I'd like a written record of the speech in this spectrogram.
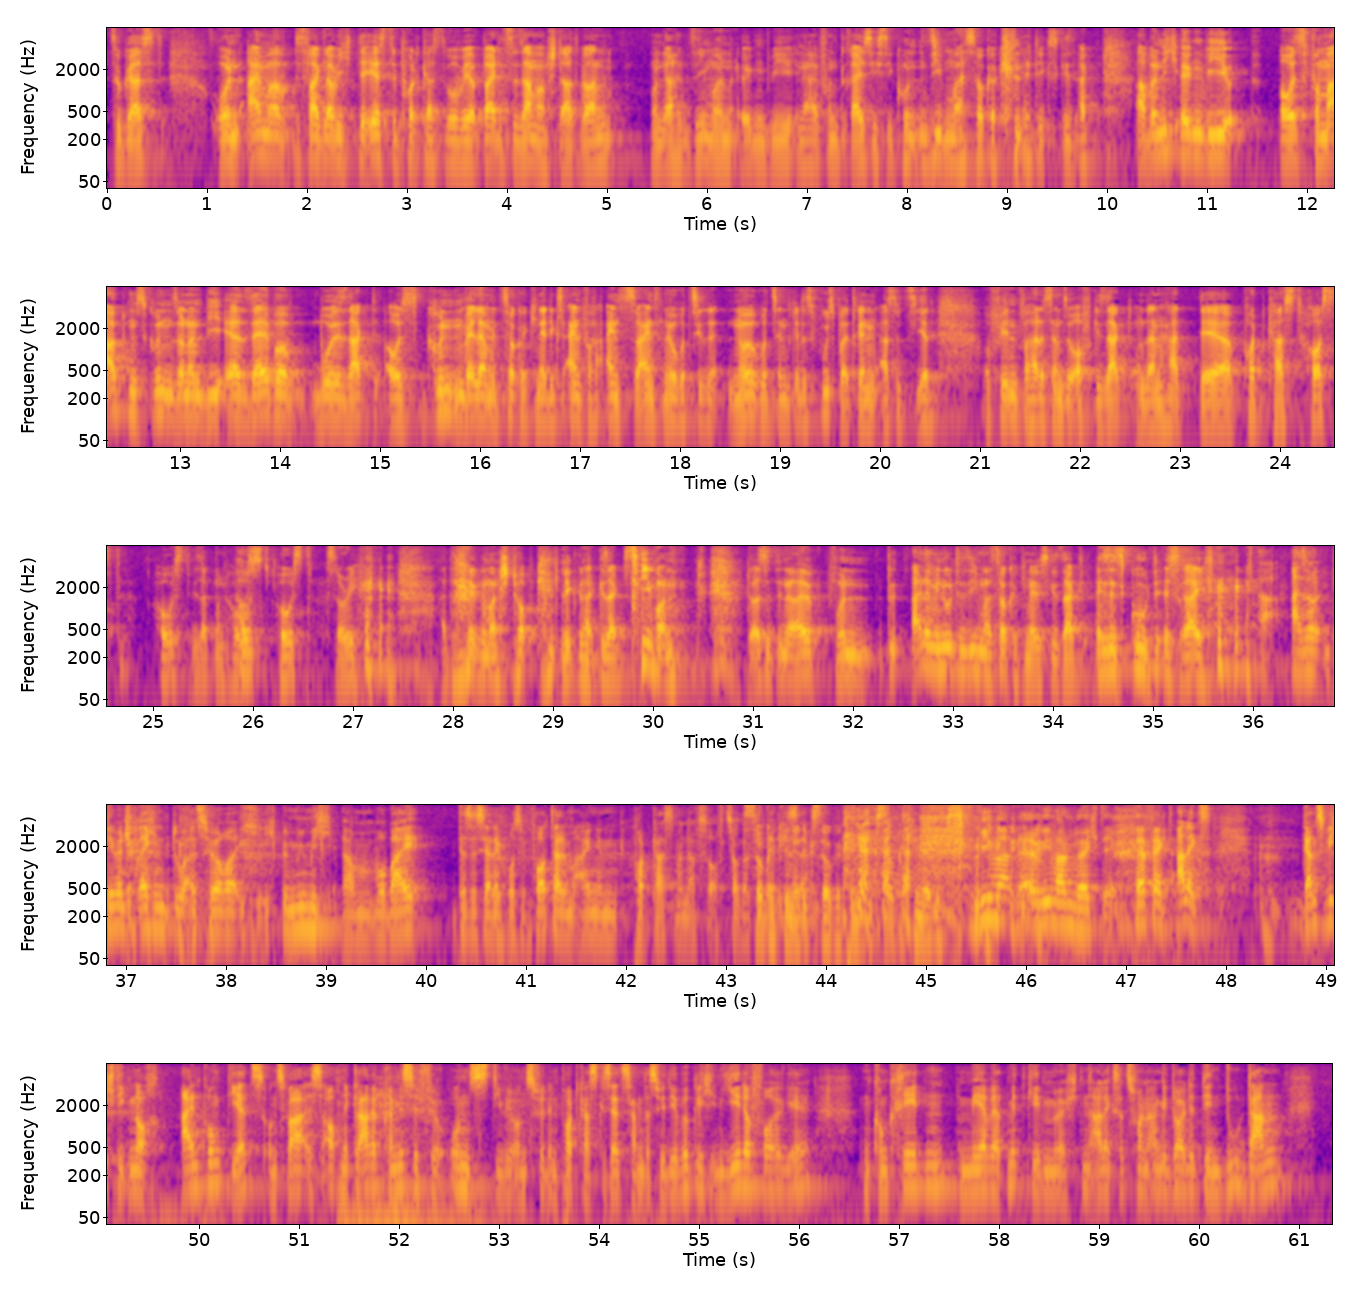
zu Gast. Und einmal, das war, glaube ich, der erste Podcast, wo wir beide zusammen am Start waren. Und da hat Simon irgendwie innerhalb von 30 Sekunden siebenmal Soccer Kinetics gesagt. Aber nicht irgendwie aus Vermarktungsgründen, sondern wie er selber wohl sagt, aus Gründen, weil er mit Soccer Kinetics einfach eins zu eins neurozentriertes Fußballtraining assoziiert. Auf jeden Fall hat er es dann so oft gesagt und dann hat der Podcast-Host, Host, wie sagt man? Host, Host, Host sorry, hat irgendwann Stopp geklickt und hat gesagt, Simon, du hast jetzt innerhalb von einer Minute siebenmal Soccer Kinetics gesagt. Es ist gut, es reicht. Also dementsprechend, du als Hörer, ich, ich bemühe mich, ähm, wobei das ist ja der große Vorteil im eigenen Podcast, man darf so oft Soccer, Soccer Kinetics, Soccer Kinetics, Soccer Kinetics. wie, man, äh, wie man möchte. Perfekt. Alex, ganz wichtig noch ein Punkt jetzt, und zwar ist auch eine klare Prämisse für uns, die wir uns für den Podcast gesetzt haben, dass wir dir wirklich in jeder Folge einen konkreten Mehrwert mitgeben möchten. Alex hat es vorhin angedeutet, den du dann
